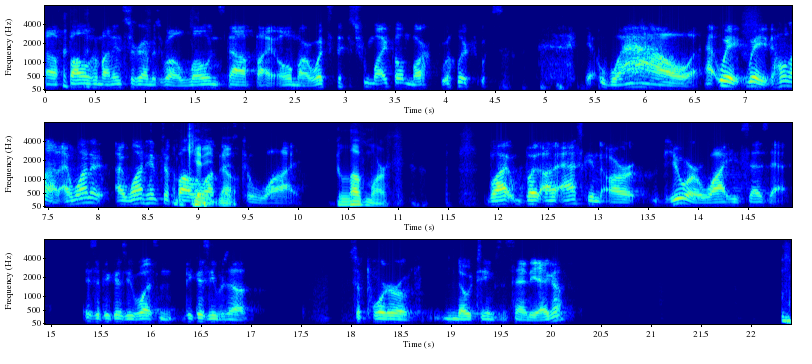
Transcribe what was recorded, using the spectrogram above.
uh, follow him on Instagram as well, loans by Omar. What's this from Michael? Mark Willard was. Yeah, wow. Uh, Wait, wait, hold on. I want to. I want him to follow kidding, up no. as to why. I love Mark. Why? But I'm asking our viewer why he says that. Is it because he wasn't because he was a supporter of no teams in San Diego?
